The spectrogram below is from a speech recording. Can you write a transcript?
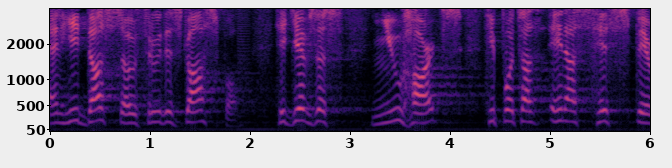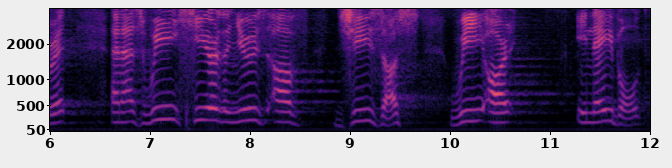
And He does so through this gospel. He gives us new hearts, He puts us in us His Spirit. And as we hear the news of Jesus, we are enabled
